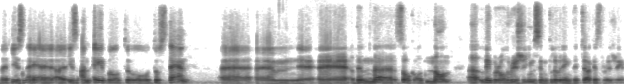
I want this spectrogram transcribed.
that he is, uh, is unable to to stand um, the so-called non. Uh, liberal regimes, including the Turkish regime.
